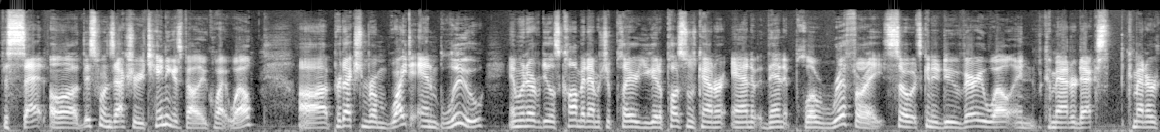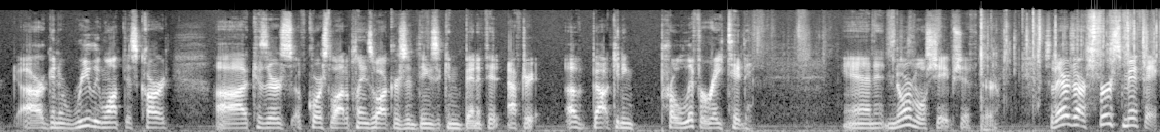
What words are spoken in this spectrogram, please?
the set. Uh, this one's actually retaining its value quite well. Uh, protection from white and blue, and whenever it deals combat damage to a player, you get a plus one counter, and then it proliferates. So it's going to do very well in Commander decks. Commander are going to really want this card because uh, there's of course a lot of planeswalkers and things that can benefit after about getting proliferated and normal shapeshifter. So there's our first mythic.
